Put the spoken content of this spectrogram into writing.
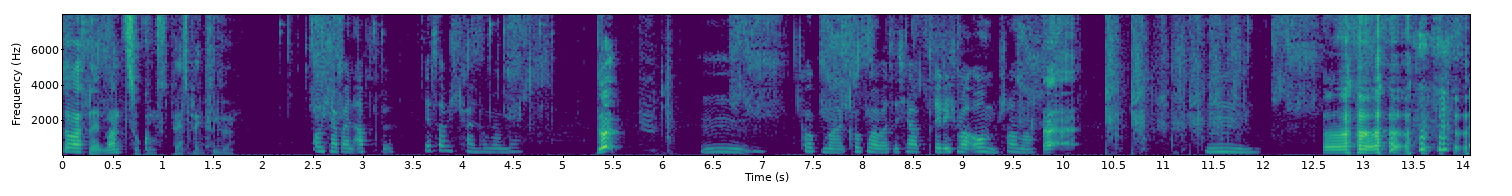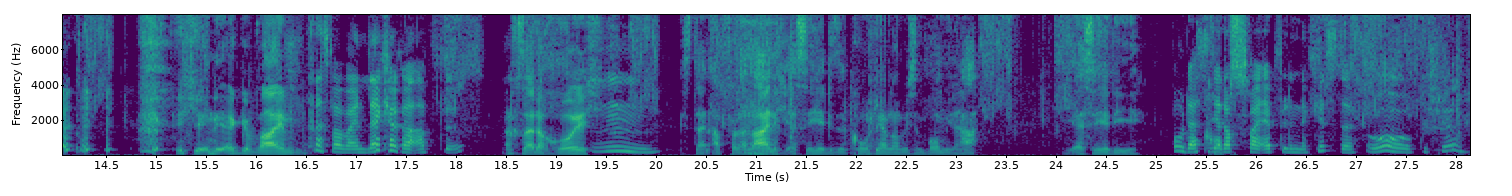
Sowas nennt man Zukunftsperspektive. Oh, ich habe einen Apfel. Jetzt habe ich keinen Hunger mehr. So. Mm. Guck mal, guck mal, was ich habe. Dreh dich mal um, schau mal. Mm. ich gehe in die Ecke weinen. Das war aber ein leckerer Apfel. Ach, sei doch ruhig. Mm. Ist dein Apfel allein. Ich esse hier diese komischen, die haben noch ein bisschen Baummehl. Ha. Ich esse hier die. Oh, da sind ja doch zwei Äpfel in der Kiste. Oh, wie schön.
